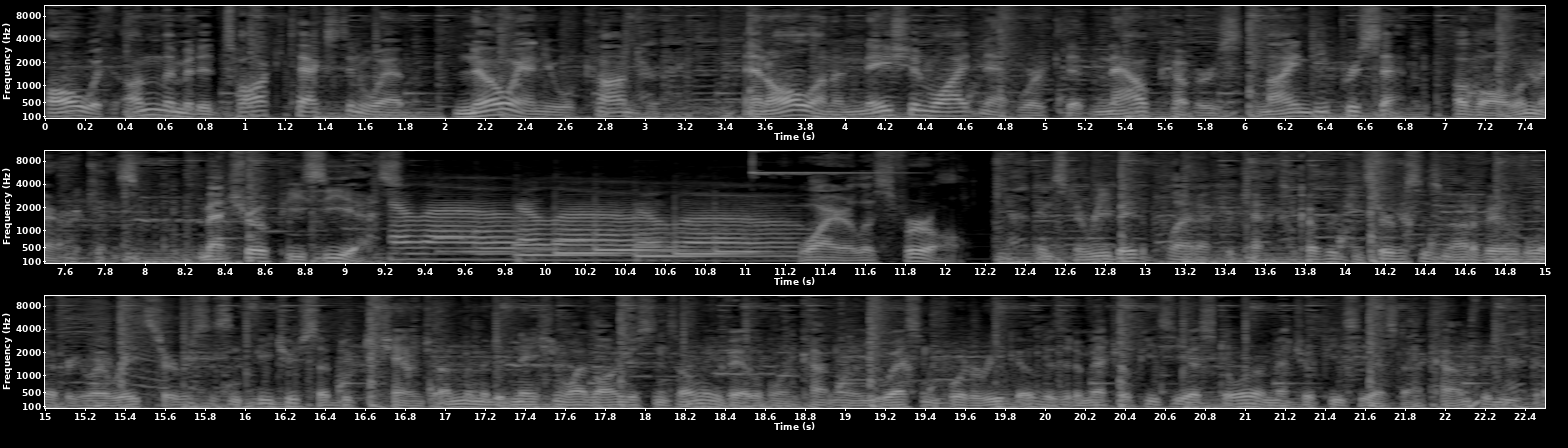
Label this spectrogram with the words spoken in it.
All with unlimited talk, text, and web, no annual contract, and all on a nationwide network that now covers 90% of all Americans. Metro PCS. Hello. Hello. Hello. Wireless for all. Instant rebate applied after tax. Coverage and services not available everywhere. Rates, services, and features subject to change. Unlimited nationwide long distance only available in continental U.S. and Puerto Rico. Visit a Metro PCS store or metropcs.com for details.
